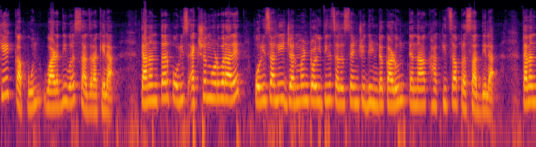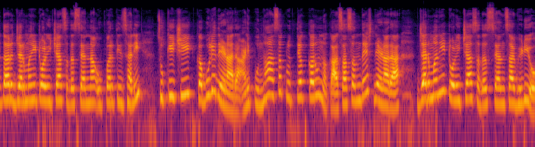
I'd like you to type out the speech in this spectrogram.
केक कापून वाढदिवस साजरा केला. त्यानंतर पोलीस ऍक्शन मोडवर आलेत. पोलिसांनी जर्मन टोळीतील सदस्यांची धिंड काढून त्यांना खाकीचा प्रसाद दिला. त्यानंतर जर्मनी टोळीच्या सदस्यांना उपरती झाली. चुकीची कबुली देणारा आणि पुन्हा असं कृत्य करू नका असा संदेश देणारा जर्मनी टोळीच्या सदस्यांचा व्हिडिओ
